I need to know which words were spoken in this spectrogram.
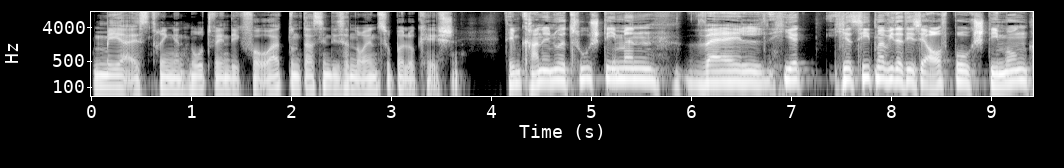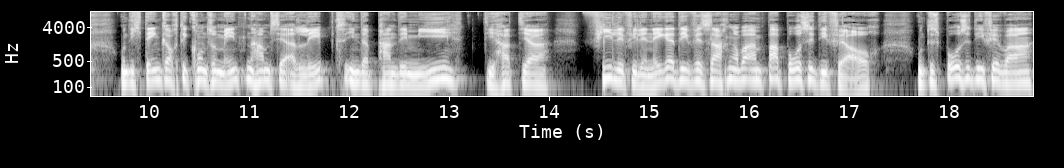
mehr als dringend notwendig vor Ort und das in dieser neuen Superlocation. Dem kann ich nur zustimmen, weil hier hier sieht man wieder diese Aufbruchsstimmung und ich denke auch die Konsumenten haben es ja erlebt in der Pandemie. Die hat ja viele, viele negative Sachen, aber ein paar positive auch. Und das Positive war,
